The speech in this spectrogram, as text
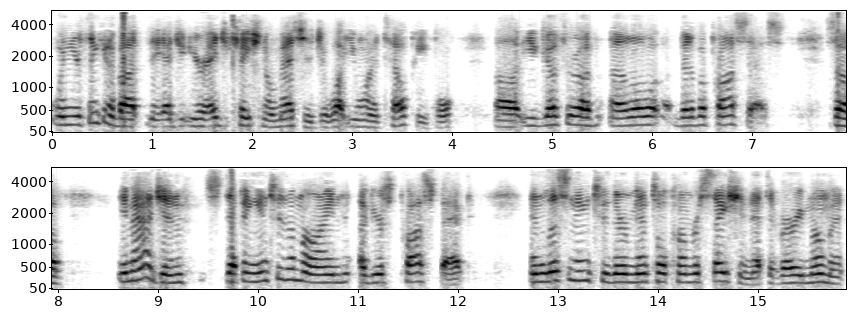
when you're thinking about the edu your educational message of what you want to tell people, uh, you go through a, a little bit of a process. So, imagine stepping into the mind of your prospect and listening to their mental conversation at the very moment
